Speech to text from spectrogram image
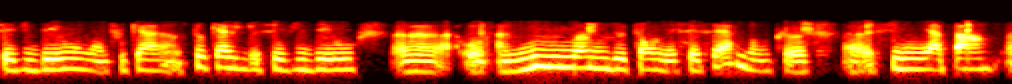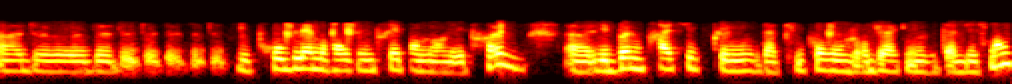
ces vidéos, ou en tout cas un stockage de ces vidéos un minimum de temps nécessaire. Donc s'il n'y a pas de, de, de, problèmes rencontrés pendant l'épreuve, les bonnes pratiques que nous appliquons aujourd'hui avec nos établissements,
